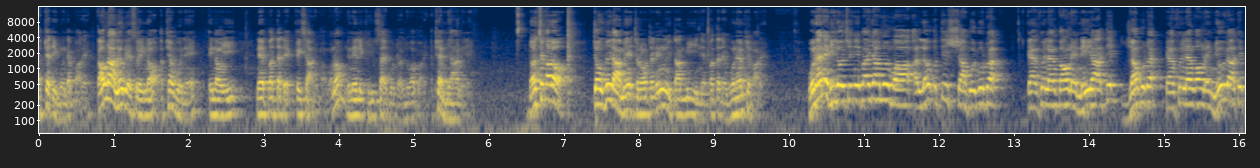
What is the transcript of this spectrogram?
အဖြတ်တွေဝင်တတ်ပါတယ်ကောင်းတာလုပ်တယ်ဆိုရင်တော့အဖြတ်ဝင်တယ်အိမ်တော်ကြီးနဲ့ပတ်သက်တဲ့ကိစ္စတွေမှာပေါ့နော်နည်းနည်းလေးခရူးဆိုင်ဖို့တော့လိုအပ်ပါတယ်အဖြတ်များနေတယ်နောက်ချက်ကတော့ ကြုံတွေ့လာမယ်ကျွန်တော်တနင်္ဂနွေသားမီးနဲ့ပတ်သက်တဲ့ဝန်ထမ်းဖြစ်ပါတယ်ဝန်ထမ်းနဲ့ဒီလိုအခြေအနေပိုင်းခြားမျိုးမှာအလုပ်အသစ်ရှာဖွေဖို့အတွက်ကံခွင့်လန်းကောင်းတဲ့နေရာအသစ်ရောက်ဖို့အတွက်ကံခွင့်လန်းကောင်းတဲ့မျိုးရာအသစ်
